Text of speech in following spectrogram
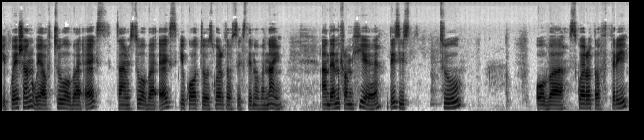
equation. We have 2 over x times 2 over x equal to square root of 16 over 9 and then from here this is 2 over square root of 3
